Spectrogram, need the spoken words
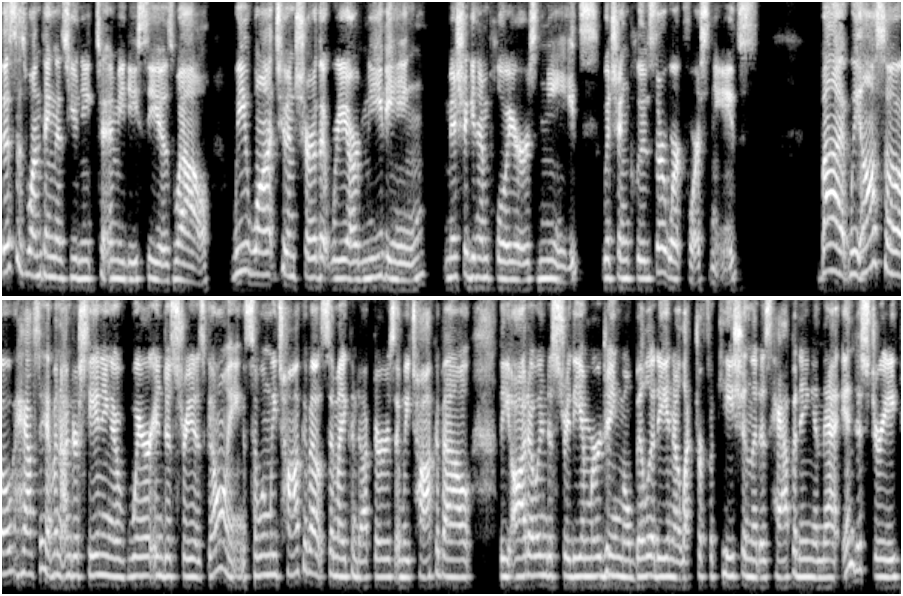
this is one thing that's unique to MEDC as well we want to ensure that we are meeting Michigan employers' needs, which includes their workforce needs. But we also have to have an understanding of where industry is going. So when we talk about semiconductors and we talk about the auto industry, the emerging mobility and electrification that is happening in that industry,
